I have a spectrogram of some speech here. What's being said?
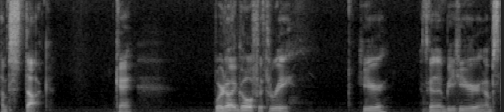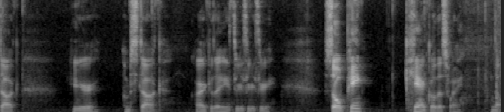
I'm stuck. Okay. Where do I go for three? Here. It's going to be here. I'm stuck. Here. I'm stuck. All right, because I need three, three, three. So pink can't go this way. No.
